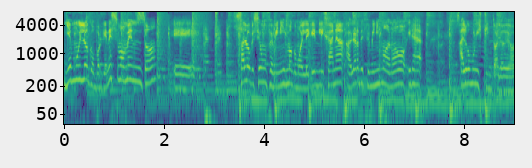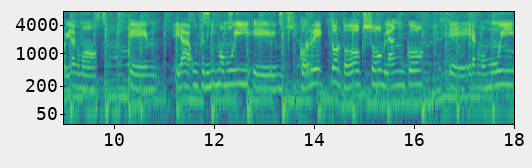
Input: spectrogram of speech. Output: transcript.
y es muy loco porque en ese momento, eh, salvo que sea un feminismo como el de Kendall Hanna, hablar de feminismo de nuevo era algo muy distinto a lo de hoy. Era como. eh, era un feminismo muy eh, correcto, ortodoxo, blanco. eh, era como muy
